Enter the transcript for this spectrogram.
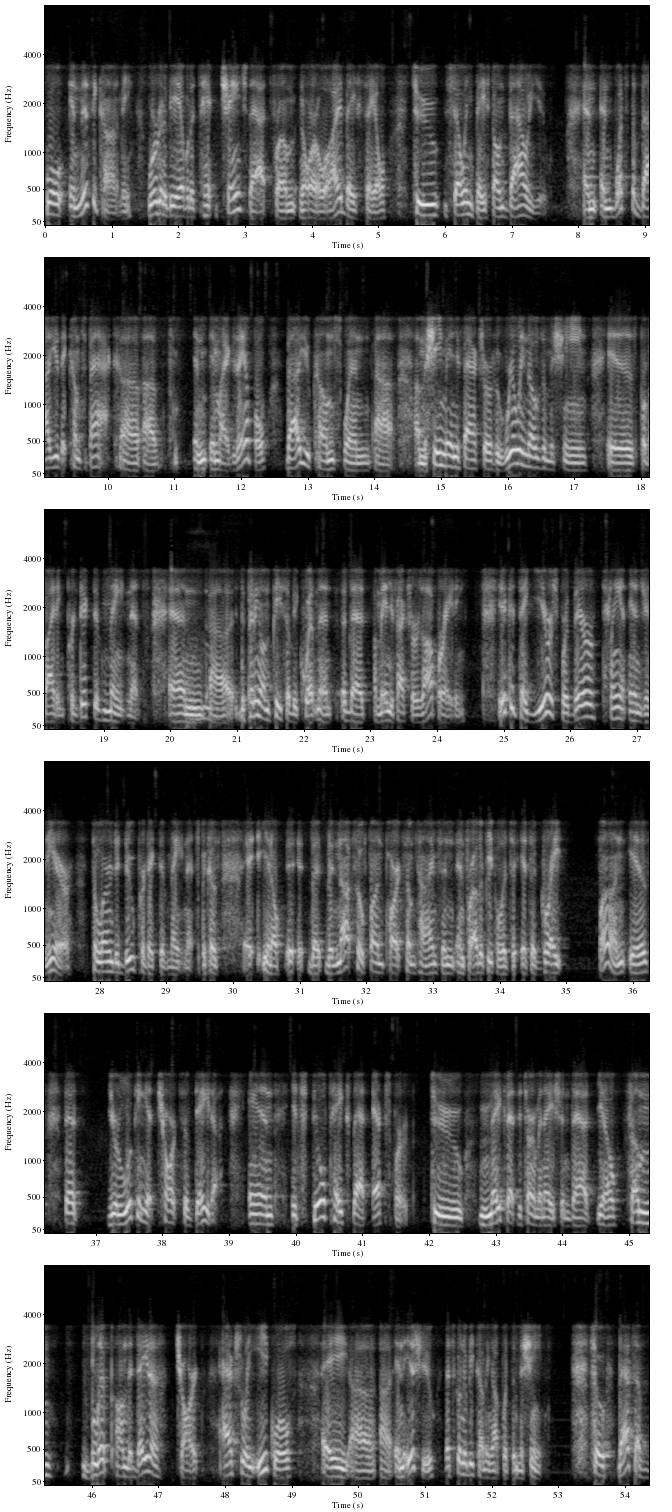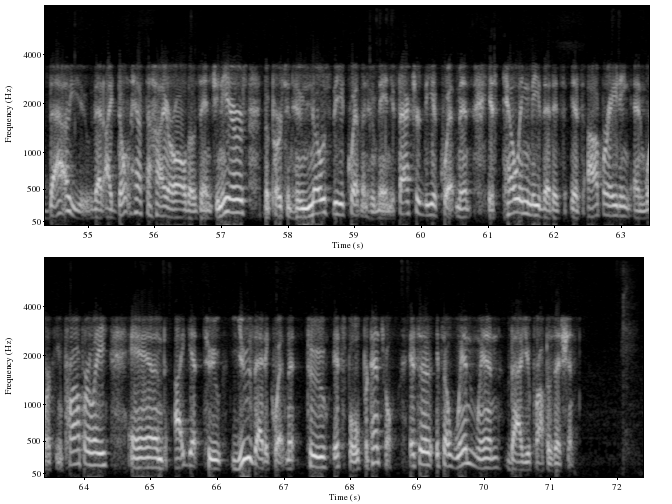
Well, in this economy, we're going to be able to t- change that from an ROI-based sale to selling based on value. And and what's the value that comes back? Uh, uh, in, in my example, value comes when uh, a machine manufacturer who really knows a machine is providing predictive maintenance. And mm-hmm. uh, depending on the piece of equipment that a manufacturer is operating, it could take years for their plant engineer to learn to do predictive maintenance because eh, you know the the not so fun part sometimes and and for other people it's a, it's a great fun is that you're looking at charts of data, and it still takes that expert to make that determination that, you know, some blip on the data chart actually equals a, uh, uh, an issue that's going to be coming up with the machine. So that's a value that I don't have to hire all those engineers. The person who knows the equipment, who manufactured the equipment, is telling me that it's, it's operating and working properly, and I get to use that equipment to its full potential. It's a, it's a win-win value proposition.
